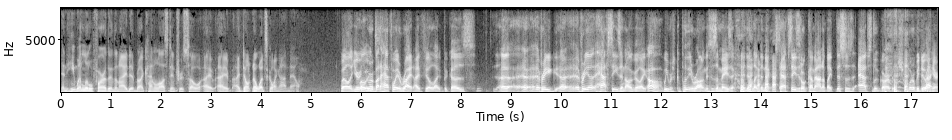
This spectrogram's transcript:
and he went a little farther than I did, but I kind of lost interest. So I, I I don't know what's going on now. Well, you're Well, you're it's- about halfway right. I feel like because uh, every uh, every uh, half season I'll go like, oh, we were completely wrong. This is amazing, and then like the next half season will come out. I'm like, this is absolute garbage. What are we doing here?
